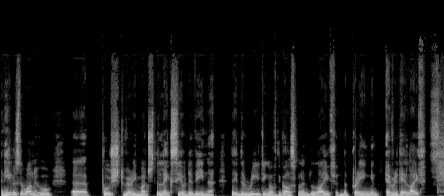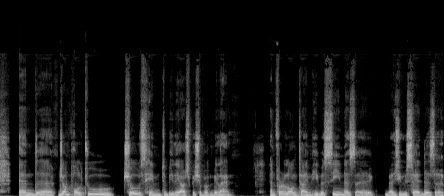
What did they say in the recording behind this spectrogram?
and he was the one who uh, pushed very much the Lectio Divina, the, the reading of the gospel and life and the praying in everyday life. And uh, John Paul II chose him to be the Archbishop of Milan. And for a long time, he was seen as a, as you said, as a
